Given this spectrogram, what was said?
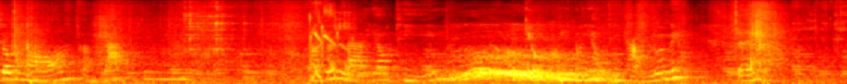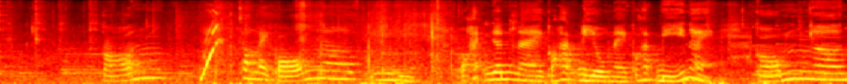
trông nó cảm giác nó rất là healthy thí kiểu như nó healthy hẳn luôn ấy. Đấy. Có trong này có ờ, gì có hạnh nhân này có hạt điều này có hạt bí này có uh,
